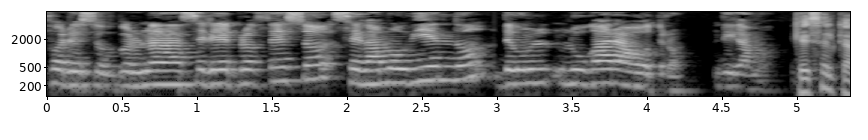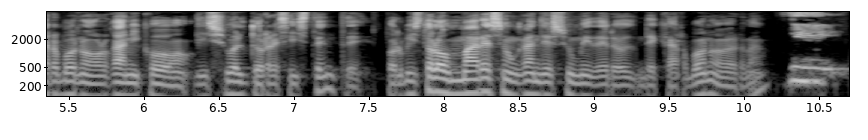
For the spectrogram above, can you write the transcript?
por eso, por una serie de procesos, se va moviendo de un lugar a otro, digamos. ¿Qué es el carbono orgánico disuelto resistente? Por visto, los mares son grandes sumideros de carbono, ¿verdad? Sí,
